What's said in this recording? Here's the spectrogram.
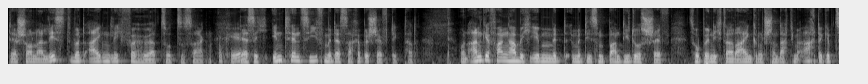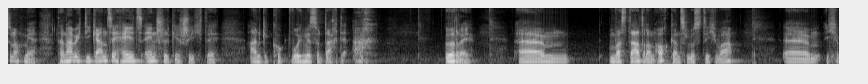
der Journalist wird eigentlich verhört sozusagen, Okay. der sich intensiv mit der Sache beschäftigt hat. Und angefangen habe ich eben mit, mit diesem Bandidos-Chef. So bin ich da reingerutscht. Dann dachte ich mir, ach, da gibt es noch mehr. Dann habe ich die ganze Hells Angel-Geschichte angeguckt, wo ich mir so dachte, ach, irre. Ähm, und was daran auch ganz lustig war, ähm, ich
